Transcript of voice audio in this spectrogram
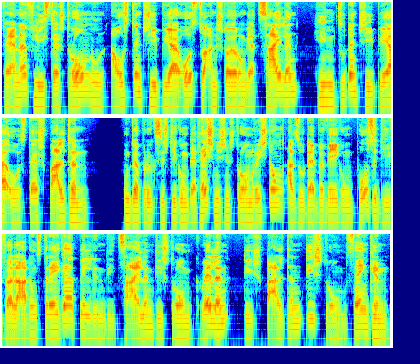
Ferner fließt der Strom nun aus den GPIOs zur Ansteuerung der Zeilen hin zu den GPIOs der Spalten. Unter Berücksichtigung der technischen Stromrichtung, also der Bewegung positiver Ladungsträger, bilden die Zeilen die Stromquellen, die Spalten die Stromsenken.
